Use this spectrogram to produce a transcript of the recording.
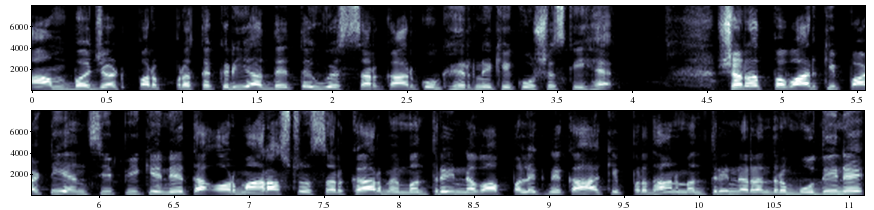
आम बजट पर प्रतिक्रिया देते हुए सरकार को घेरने की कोशिश की है। शरद पवार की पार्टी एनसीपी के नेता और महाराष्ट्र सरकार में मंत्री नवाब मलिक ने कहा कि प्रधानमंत्री नरेंद्र मोदी ने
